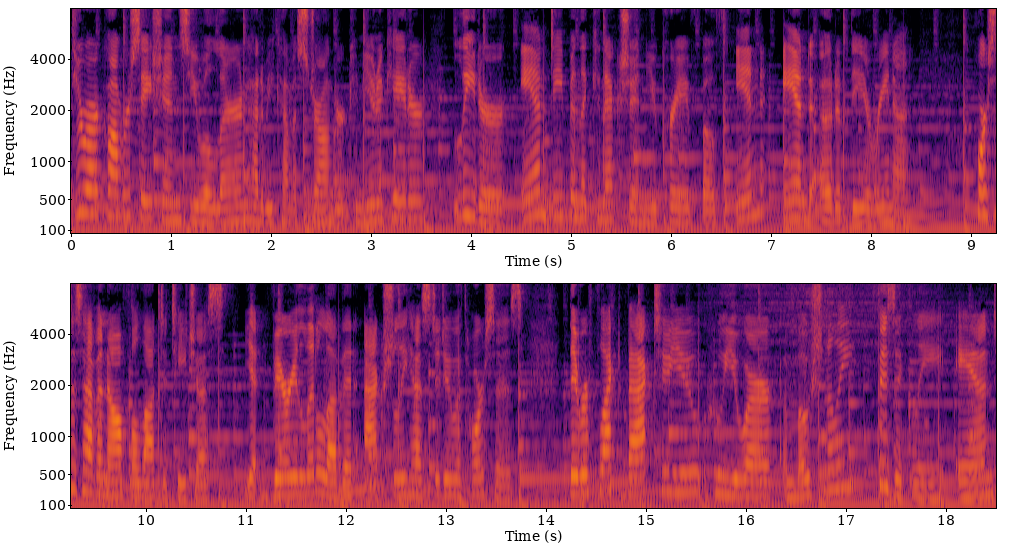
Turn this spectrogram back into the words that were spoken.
Through our conversations, you will learn how to become a stronger communicator, leader, and deepen the connection you crave both in and out of the arena. Horses have an awful lot to teach us, yet very little of it actually has to do with horses. They reflect back to you who you are emotionally, physically, and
